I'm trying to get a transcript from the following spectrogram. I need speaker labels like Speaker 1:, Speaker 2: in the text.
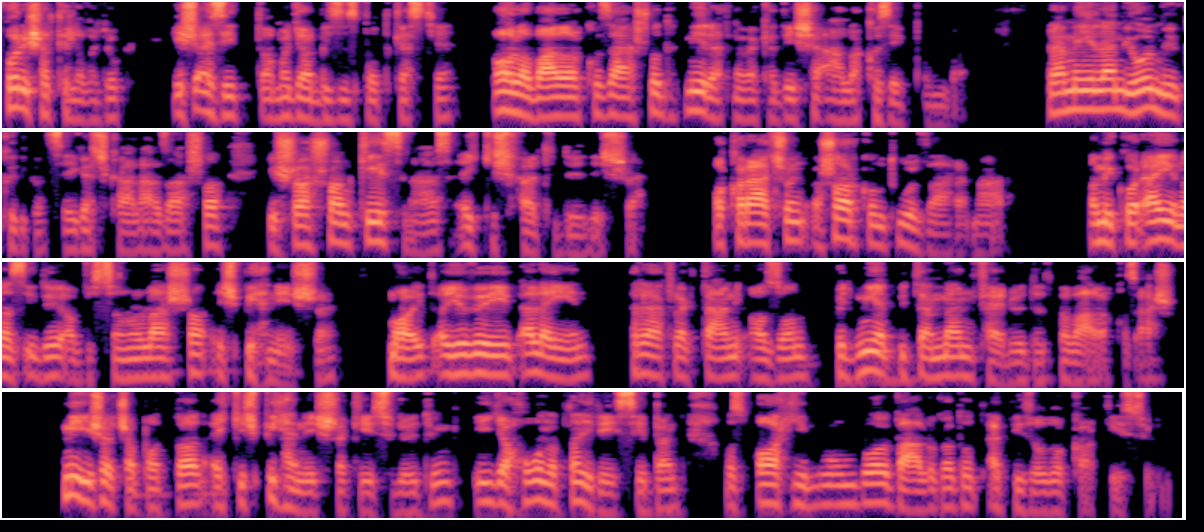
Speaker 1: Foris Attila vagyok, és ez itt a Magyar Business Podcastje, ahol a vállalkozásod méretnövekedése áll a középpontban. Remélem jól működik a céges skálázása, és lassan készen állsz egy kis feltüdődésre. A karácsony a sarkon túl vár már, amikor eljön az idő a visszanulásra és pihenésre, majd a jövő év elején reflektálni azon, hogy milyen ütemben fejlődött a vállalkozás. Mi is a csapattal egy kis pihenésre készülődünk, így a hónap nagy részében az archívumból válogatott epizódokkal készülünk.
